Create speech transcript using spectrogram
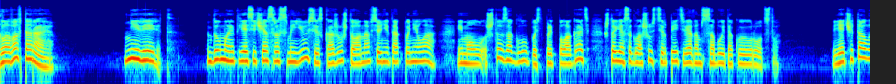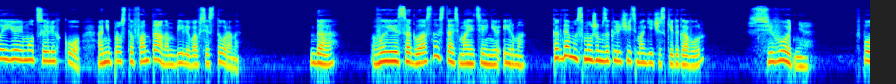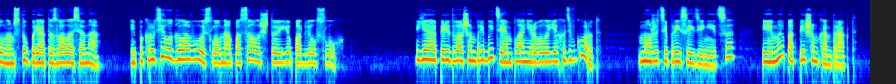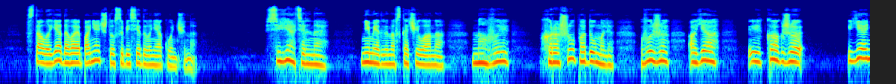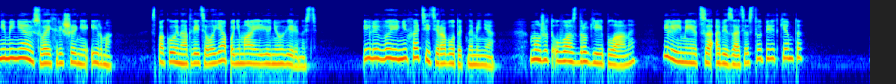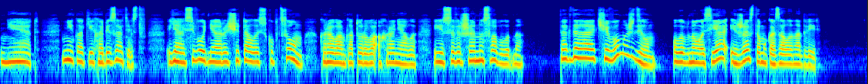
Глава вторая. Не верит. Думает, я сейчас рассмеюсь и скажу, что она все не так поняла, и, мол, что за глупость предполагать, что я соглашусь терпеть рядом с собой такое уродство. Я читала ее эмоции легко, они просто фонтаном били во все стороны. «Да. Вы согласны стать моей тенью, Ирма? Когда мы сможем заключить магический договор?» «Сегодня», в полном ступоре отозвалась она и покрутила головой, словно опасалась, что ее подвел слух. «Я перед вашим прибытием планировала ехать в город. Можете присоединиться, и мы подпишем контракт». Встала я, давая понять, что собеседование окончено. «Сиятельная», — немедленно вскочила она, — «но вы хорошо подумали. Вы же... А я... И как же...» «Я не меняю своих решений, Ирма», — спокойно ответила я, понимая ее неуверенность. «Или вы не хотите работать на меня? Может, у вас другие планы? Или имеются обязательства перед кем-то?» «Нет, никаких обязательств. Я сегодня рассчиталась с купцом, караван которого охраняла, и совершенно свободна». «Тогда чего мы ждем?» — улыбнулась я и жестом указала на дверь.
